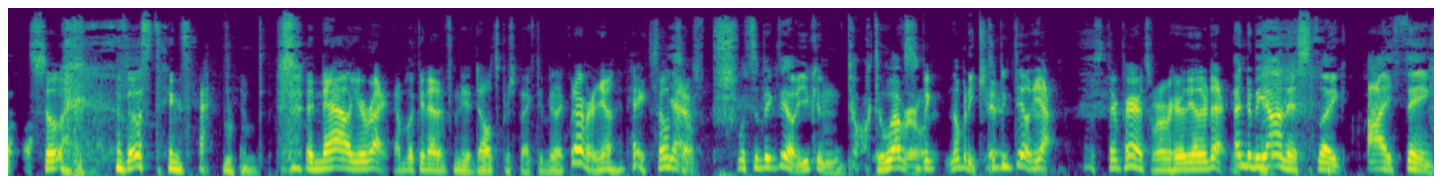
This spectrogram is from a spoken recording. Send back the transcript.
so those things happened and now you're right i'm looking at it from the adult's perspective be like whatever you know hey so and yeah. so What's the big deal? You can talk to whoever. Big- Nobody it's cares. a big deal yeah their parents were over here the other day And to be honest, like, I think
